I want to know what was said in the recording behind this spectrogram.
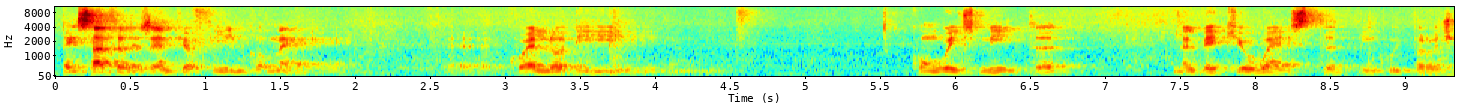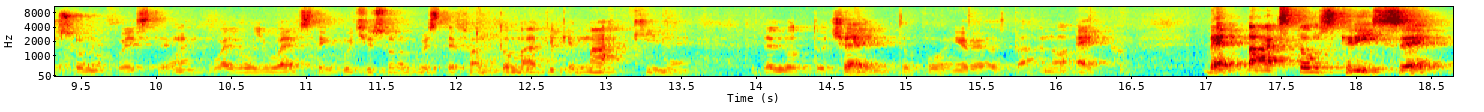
pensate ad esempio a film come eh, quello di, con Will Smith nel vecchio West, in cui però ci sono queste, Wild Wild West, in cui ci sono queste fantomatiche macchine dell'Ottocento poi in realtà, no? Ecco. Beh, Buxton scrisse,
